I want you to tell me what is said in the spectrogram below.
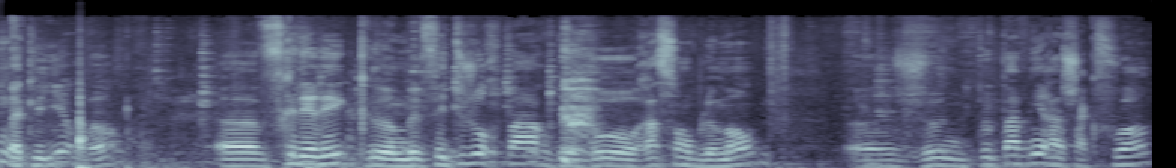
de m'accueillir d'abord. Euh, Frédéric euh, me fait toujours part de vos rassemblements. Euh, je ne peux pas venir à chaque fois.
